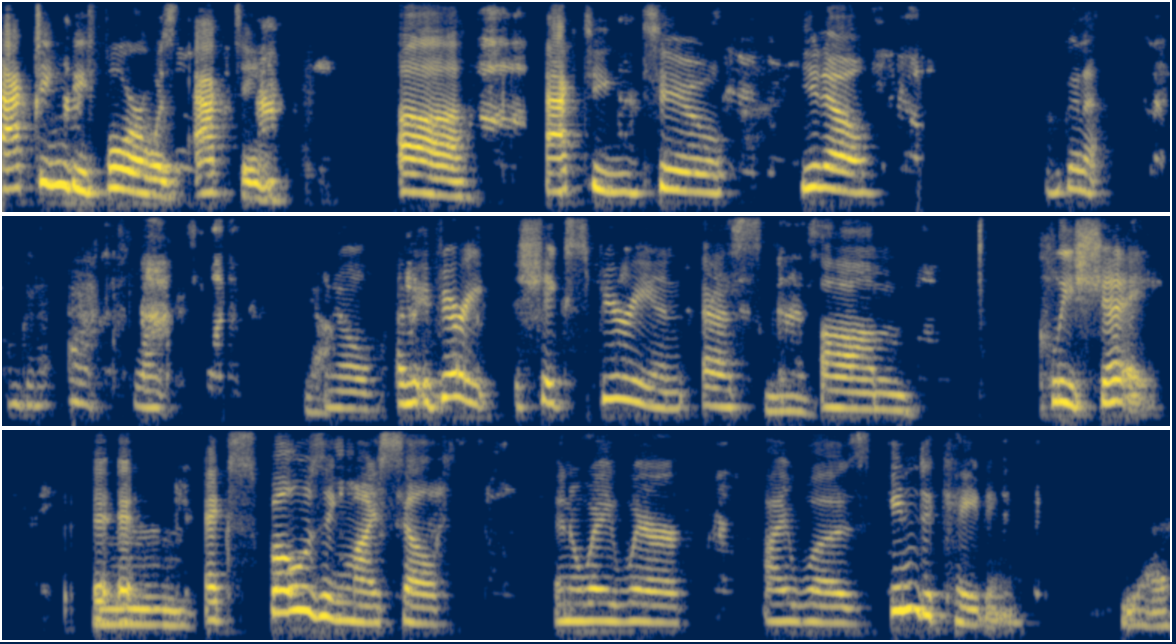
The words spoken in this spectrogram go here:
acting before was acting uh acting to you know i'm gonna i'm gonna act like you know i mean very shakespearean-esque Mm. um cliche e- Mm, exposing myself in a way where i was indicating yes.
